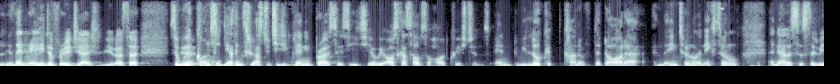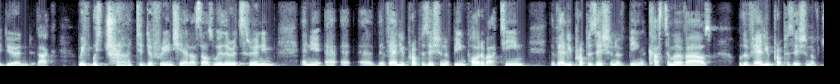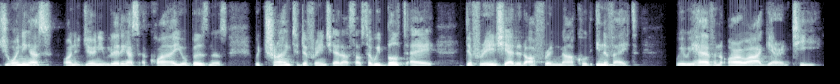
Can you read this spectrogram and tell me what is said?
is that really differentiation? You know, so, so yeah. we're constantly, I think, through our strategic planning process each year, we ask ourselves the hard questions and we look at kind of the data and the internal and external analysis that we do. And like, We've always tried to differentiate ourselves, whether it's through an, an, uh, uh, uh, the value proposition of being part of our team, the value proposition of being a customer of ours, or the value proposition of joining us on a journey, letting us acquire your business. We're trying to differentiate ourselves. So we built a differentiated offering now called Innovate, where we have an ROI guarantee.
